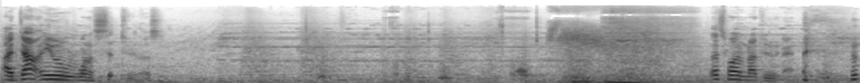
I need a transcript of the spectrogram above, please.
I doubt anyone would want to sit through this. That's why I'm not doing that.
